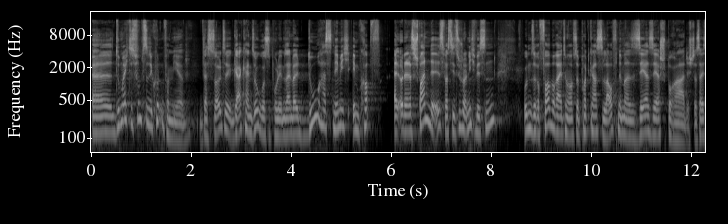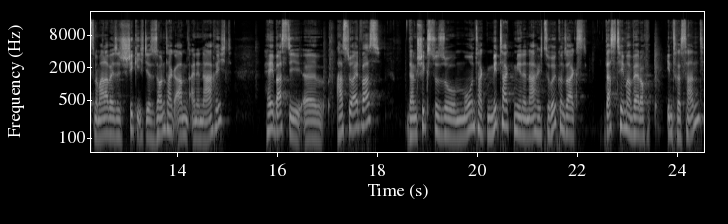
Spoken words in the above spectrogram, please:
Äh, du möchtest 15 Sekunden von mir. Das sollte gar kein so großes Problem sein, weil du hast nämlich im Kopf, äh, oder das Spannende ist, was die Zuschauer nicht wissen, unsere Vorbereitungen auf so Podcasts laufen immer sehr, sehr sporadisch. Das heißt, normalerweise schicke ich dir Sonntagabend eine Nachricht. Hey Basti, äh, hast du etwas? Dann schickst du so Montagmittag mir eine Nachricht zurück und sagst, das Thema wäre doch interessant.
